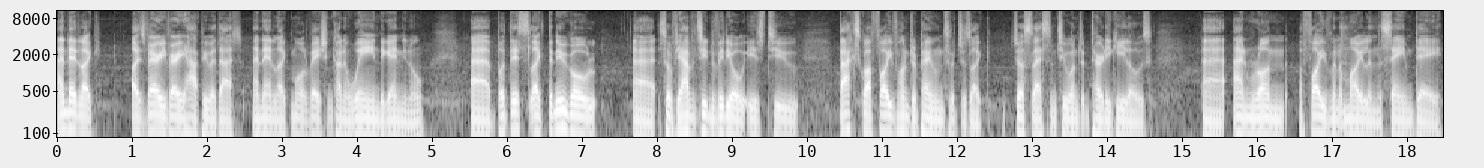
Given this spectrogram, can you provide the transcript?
and then like I was very very happy with that, and then like motivation kind of waned again, you know, uh, but this like the new goal, uh, so if you haven't seen the video, is to back squat 500 pounds, which is like just less than 230 kilos, uh, and run a five minute mile in the same day.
